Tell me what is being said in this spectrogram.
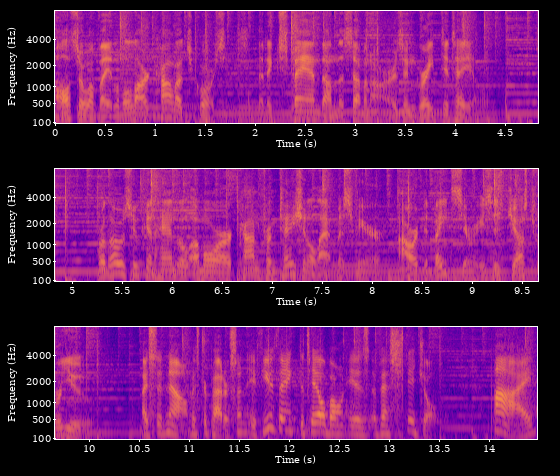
Also available are college courses that expand on the seminars in great detail. For those who can handle a more confrontational atmosphere, our debate series is just for you. I said, now, Mr. Patterson, if you think the tailbone is vestigial, I,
